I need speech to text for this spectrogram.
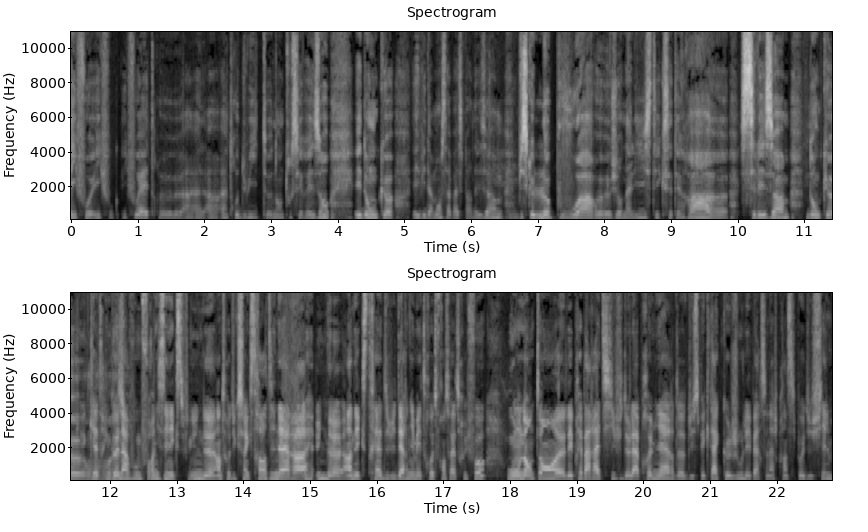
Il faut, il faut, il faut être euh, introduite dans tous ces réseaux. Et donc, euh, évidemment, ça passe par des hommes, mmh. puisque le pouvoir euh, journaliste, etc. c'est les hommes. Donc, Catherine Gonard, vous me fournissez une, une introduction extraordinaire à une, un extrait du dernier métro de François Truffaut, où on entend les préparatifs de la première du spectacle que joue les personnages principaux du film,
